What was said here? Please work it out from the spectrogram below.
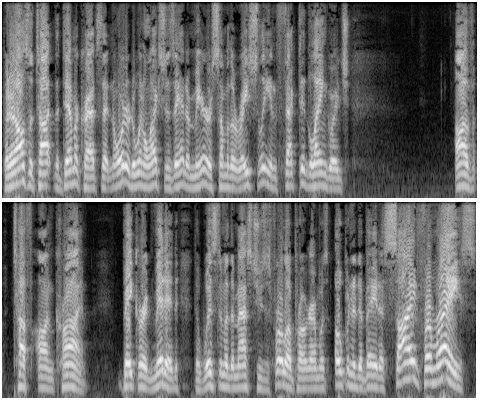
but it also taught the Democrats that in order to win elections, they had to mirror some of the racially infected language of tough on crime. Baker admitted the wisdom of the Massachusetts furlough program was open to debate aside from race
